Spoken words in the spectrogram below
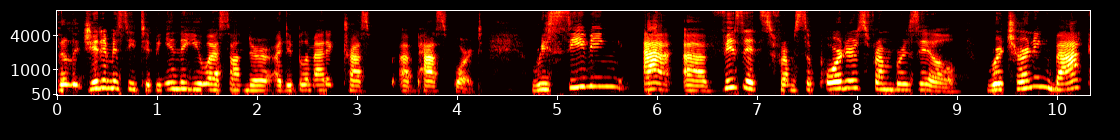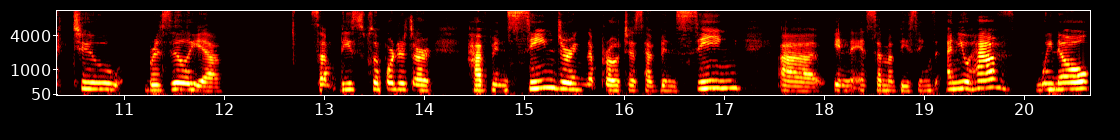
the legitimacy to be in the US under a diplomatic uh, passport, receiving at, uh, visits from supporters from Brazil, returning back to Brasilia. Some these supporters are have been seen during the protests, have been seen uh, in in some of these things, and you have we know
